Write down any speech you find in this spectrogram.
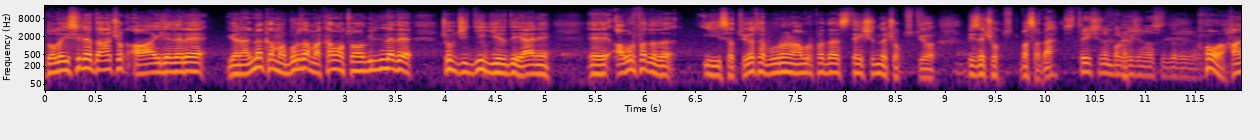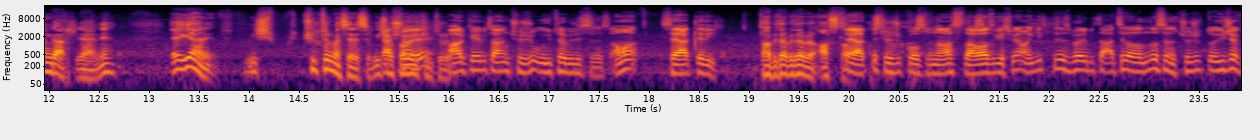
Dolayısıyla daha çok ailelere yönelmek ama burada makam otomobiline de çok ciddi girdi. Yani e, Avrupa'da da iyi satıyor. Tabii bunun Avrupa'da station da çok tutuyor. Bizde çok tutmasa da. Station'ın bagajı nasıldır acaba? O hangar yani. E, yani iş kültür meselesi bu. iş ya şöyle kültürü. arkaya bir tane çocuğu uyutabilirsiniz ama seyahatte değil. Tabii tabii tabii asla. Seyahatte asla, çocuk asla. koltuğundan asla vazgeçmeyin ama gittiniz böyle bir tatil alanındasınız çocuk da uyuyacak.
